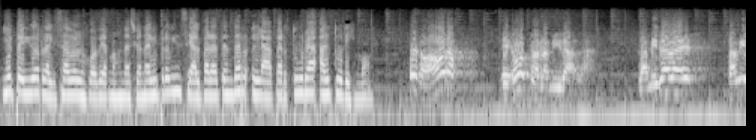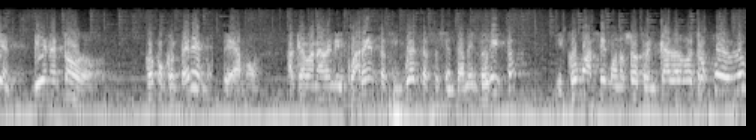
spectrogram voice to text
y el pedido realizado a los gobiernos nacional y provincial para atender la apertura al turismo. Bueno, ahora es otra la mirada. La mirada es, está bien, viene todo. ¿Cómo contenemos? Digamos, acá van a venir 40, 50, 60 mil turistas. ¿Y cómo hacemos nosotros en cada uno de nuestros pueblos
